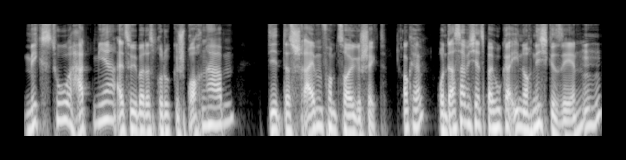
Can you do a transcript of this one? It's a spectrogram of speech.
Mixtu hat mir, als wir über das Produkt gesprochen haben, die, das Schreiben vom Zoll geschickt. Okay. Und das habe ich jetzt bei Hukain noch nicht gesehen. Mhm.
